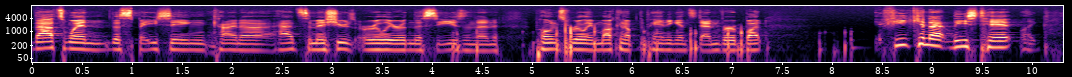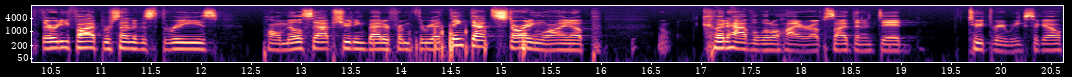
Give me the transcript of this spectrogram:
That's when the spacing kind of had some issues earlier in the season, and opponents were really mucking up the paint against Denver. But if he can at least hit like 35% of his threes, Paul Millsap shooting better from three, I think that starting lineup you know, could have a little higher upside than it did two, three weeks ago.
